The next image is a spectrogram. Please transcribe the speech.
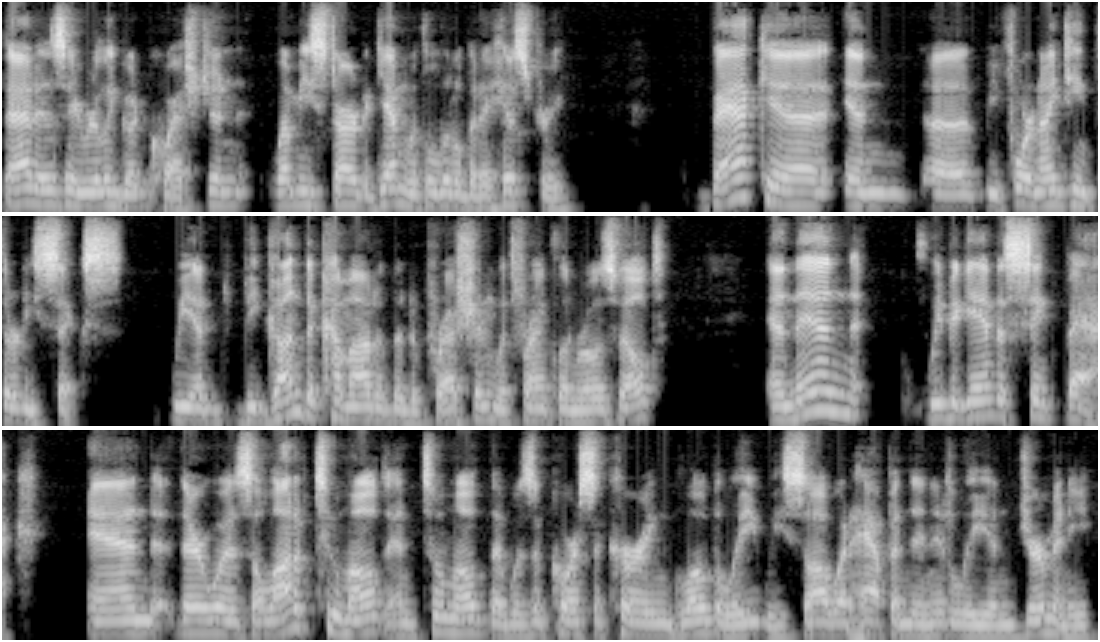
That is a really good question. Let me start again with a little bit of history. Back uh, in uh, before 1936, we had begun to come out of the Depression with Franklin Roosevelt, and then we began to sink back. And there was a lot of tumult, and tumult that was, of course, occurring globally. We saw what happened in Italy and Germany.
